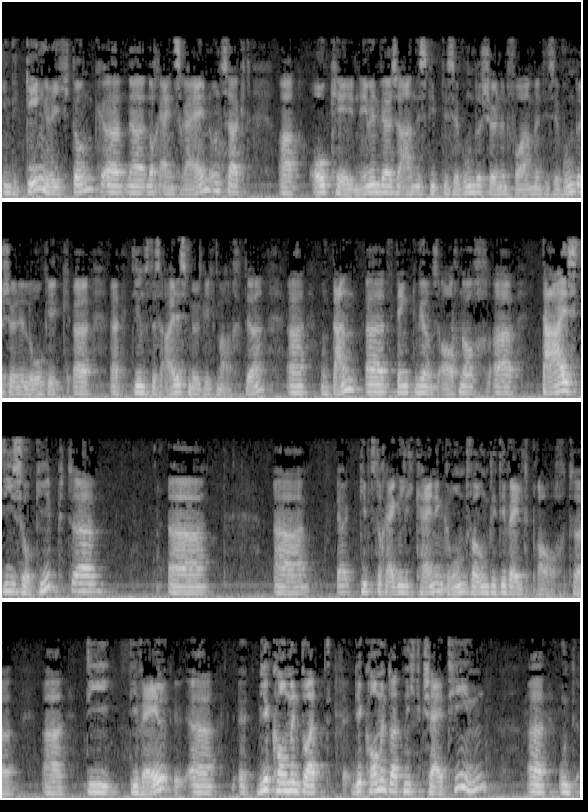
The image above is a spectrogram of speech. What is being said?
in die Gegenrichtung noch eins rein und sagt, okay, nehmen wir also an, es gibt diese wunderschönen Formen, diese wunderschöne Logik, uh, uh, die uns das alles möglich macht. Ja? und dann denken wir uns auch noch, da es die so gibt, gibt es doch eigentlich keinen Grund, warum die die Welt braucht. die, die Welt, wir, kommen dort, wir kommen dort nicht gescheit hin und,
